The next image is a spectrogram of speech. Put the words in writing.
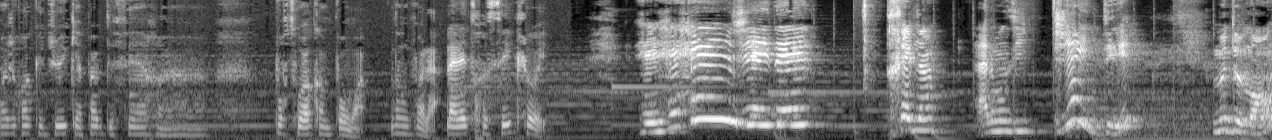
moi je crois que Dieu est capable de faire euh, pour toi comme pour moi. Donc voilà, la lettre C, Chloé. Hé hé hé, j'ai aidé. Très bien, allons-y. J'ai aidé me demande,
